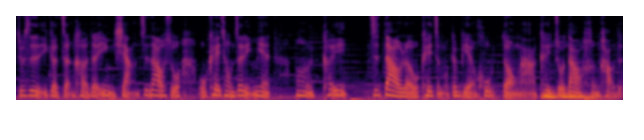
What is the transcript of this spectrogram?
就是一个整合的印象，知道说我可以从这里面，嗯，可以知道了，我可以怎么跟别人互动啊，可以做到很好的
